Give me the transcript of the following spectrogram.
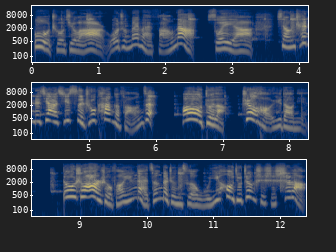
不出去玩，我准备买房呢。所以啊，想趁着假期四处看看房子。哦，对了，正好遇到你。都说二手房营改增的政策五一后就正式实施了，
